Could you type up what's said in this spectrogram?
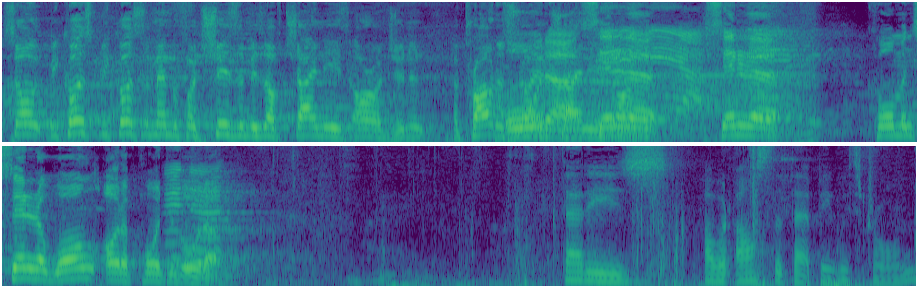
so because because the member for Chisholm is of Chinese origin and a proud Australian order. Chinese Senator, origin. Senator Cormann, Senator Wong on a point of order. That is, I would ask that that be withdrawn.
